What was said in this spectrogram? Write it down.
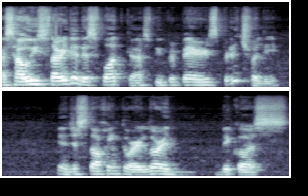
as how we started this podcast, we prepare spiritually. You know, just talking to our Lord because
